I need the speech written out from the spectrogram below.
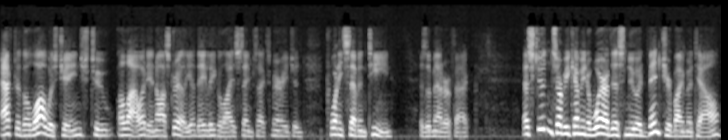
after the law was changed to allow it in Australia. They legalized same-sex marriage in 2017, as a matter of fact. As students are becoming aware of this new adventure by Mattel,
